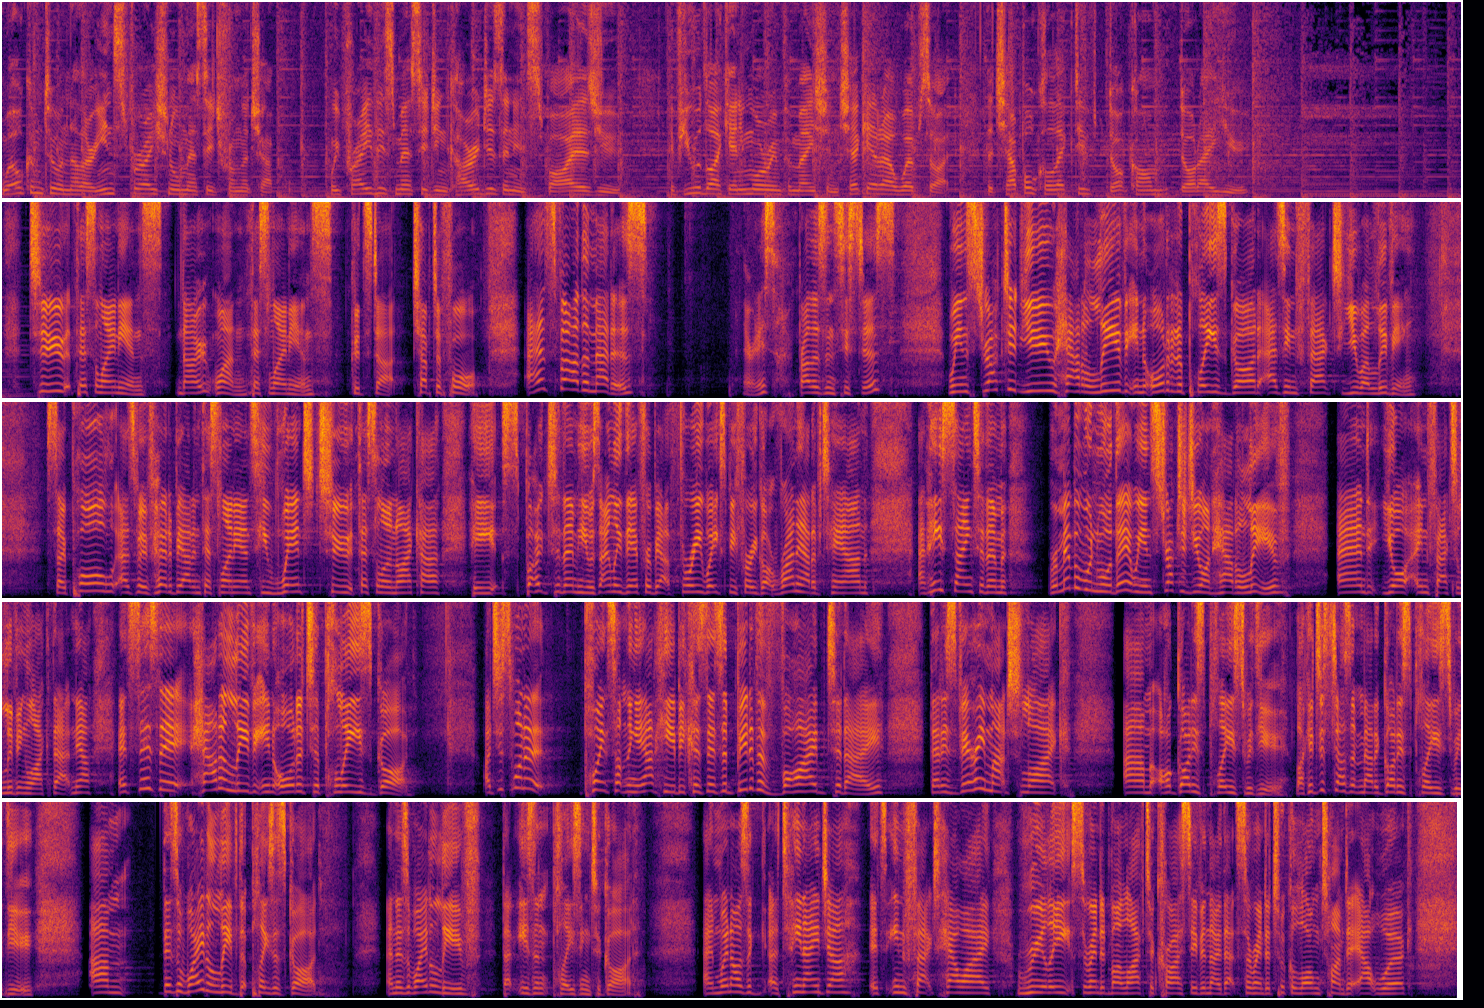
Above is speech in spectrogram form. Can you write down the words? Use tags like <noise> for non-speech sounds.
Welcome to another inspirational message from the chapel. We pray this message encourages and inspires you. If you would like any more information, check out our website, thechapelcollective.com.au. 2 Thessalonians, no, 1 Thessalonians, good start. Chapter 4. As for other matters, there it is, brothers and sisters, we instructed you how to live in order to please God as in fact you are living. So, Paul, as we've heard about in Thessalonians, he went to Thessalonica. He spoke to them. He was only there for about three weeks before he got run out of town. And he's saying to them, Remember when we were there, we instructed you on how to live, and you're in fact living like that. Now, it says there how to live in order to please God. I just want to point something out here because there's a bit of a vibe today that is very much like, um, oh, God is pleased with you. Like it just doesn't matter. God is pleased with you. Um, there's a way to live that pleases God, and there's a way to live that isn't pleasing to God. And when I was a, a, teenager, it's in fact how I really surrendered my life to Christ, even though that surrender took a long time to outwork,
